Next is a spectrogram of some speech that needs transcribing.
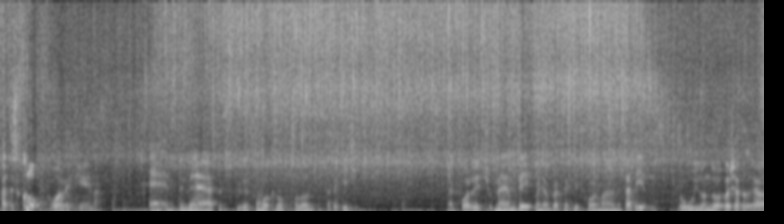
Hát ez klopfolni kéne. E, de ne, hát ezt, ezt hova kloppolod? Hát egy kicsit. Megfordítsuk? Nem, vékonyabbra kell kiformálni. Hát így, úgy gondol, vagy hát, ja.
